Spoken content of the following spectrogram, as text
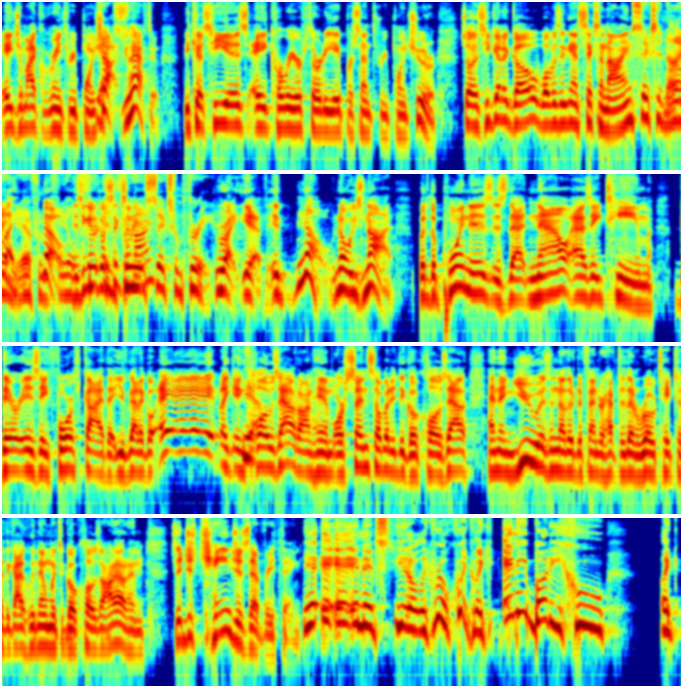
a JaMychal Green three point yes. shot. You have to because he is a career 38% three point shooter. So is he going to go? What was it again? Six and nine. Six and nine. Yeah, from no, the field. is he going to go six and nine? Six from three. Right. Yeah. It, no, no, he's not. But the point is, is that now as a team, there is a fourth guy that you've got to go, hey, hey, hey, like and yeah. close out on him, or send somebody to go close out, and then you as another defender have to then rotate to the guy who then went to go close out on him. So it just changes everything. Yeah, and it's you know like real quick, like anybody who like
